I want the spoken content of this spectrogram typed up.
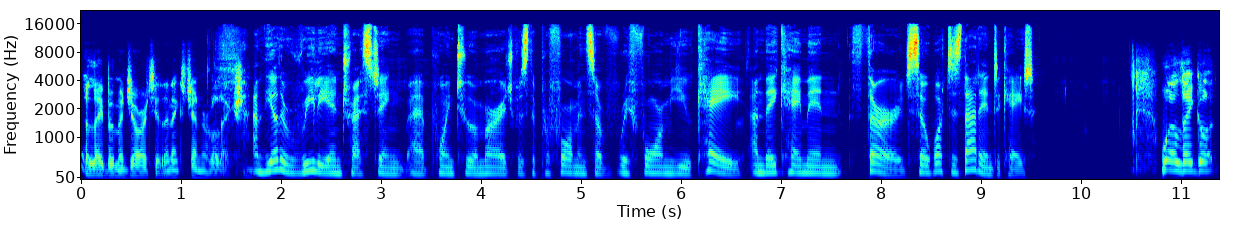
a Labour majority at the next general election. And the other really interesting uh, point to emerge was the performance of Reform UK, and they came in third. So, what does that indicate? Well, they got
